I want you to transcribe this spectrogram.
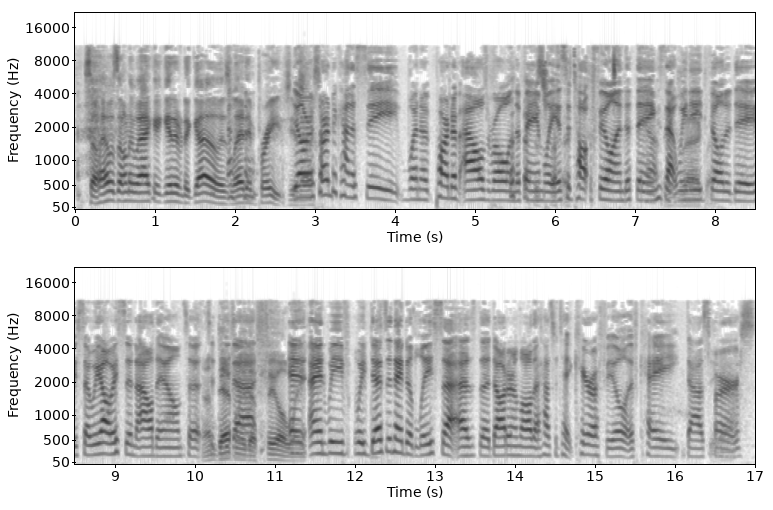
so that was the only way I could get him to go is let him preach. You Y'all know? are starting to kind of see when a part of Al's role in the family is to talk Phil into things Yeah, that we need. Phil to do. So we always send Al down to, I'm to do definitely that. the Phil and, and we've we've designated Lisa as the daughter-in-law that has to take care of Phil if Kay dies first.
